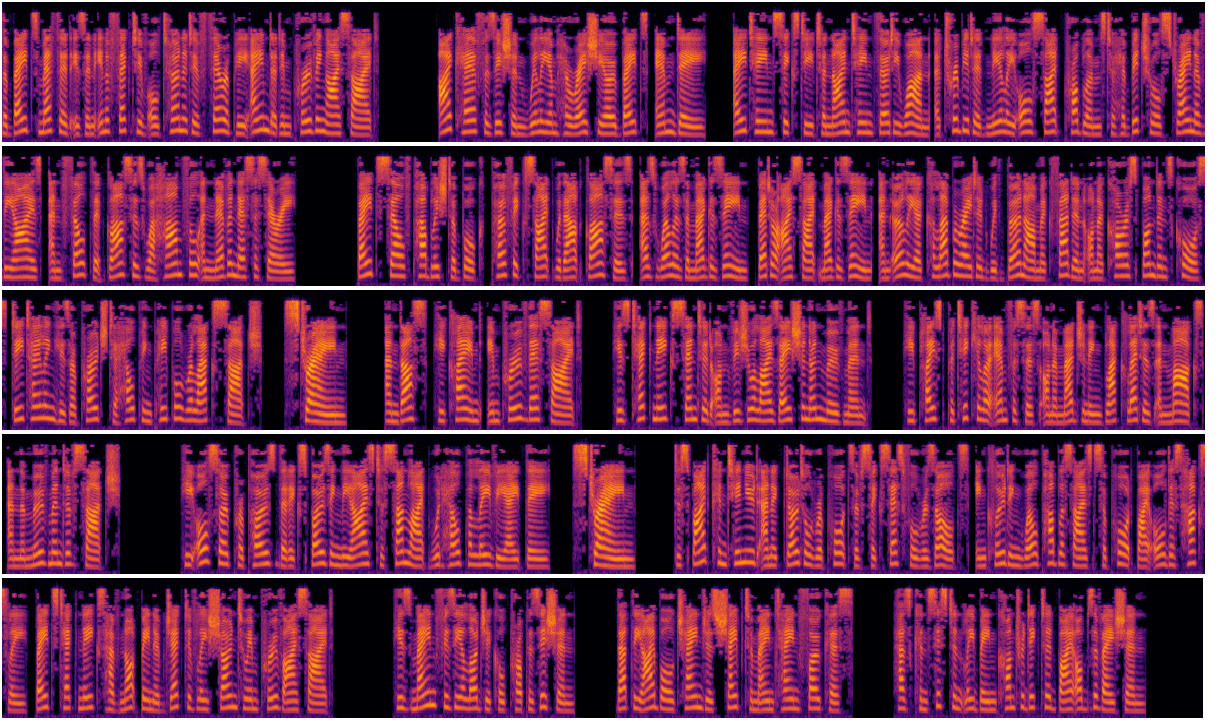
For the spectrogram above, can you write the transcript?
The Bates method is an ineffective alternative therapy aimed at improving eyesight. Eye care physician William Horatio Bates, M.D. 1860–1931 attributed nearly all sight problems to habitual strain of the eyes, and felt that glasses were harmful and never necessary. Bates self-published a book, Perfect Sight Without Glasses, as well as a magazine, Better Eyesight Magazine, and earlier collaborated with Bernarr Macfadden on a correspondence course detailing his approach to helping people relax such strain, and thus, he claimed, improve their sight. His techniques centered on visualization and movement. He placed particular emphasis on imagining black letters and marks, and the movement of such. He also proposed that exposing the eyes to sunlight would help alleviate the strain. Despite continued anecdotal reports of successful results, including well-publicized support by Aldous Huxley, Bates' techniques have not been objectively shown to improve eyesight. His main physiological proposition—that the eyeball changes shape to maintain focus—has consistently been contradicted by observation.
